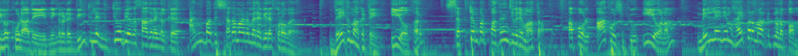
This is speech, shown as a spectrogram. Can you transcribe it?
ഇവ കൂടാതെ നിങ്ങളുടെ വീട്ടിലെ നിത്യോപയോഗ സാധനങ്ങൾക്ക് അൻപത് ശതമാനം വരെ വിലക്കുറവ്. വേഗമാകട്ടെ ഈ ഓഫർ സെപ്റ്റംബർ പതിനഞ്ച് വരെ മാത്രം. അപ്പോൾ ആഘോഷിക്കൂ ഈ ഓണം മില്ലേനിയം ഹൈപ്പർ മാർക്കറ്റിനോടൊപ്പം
